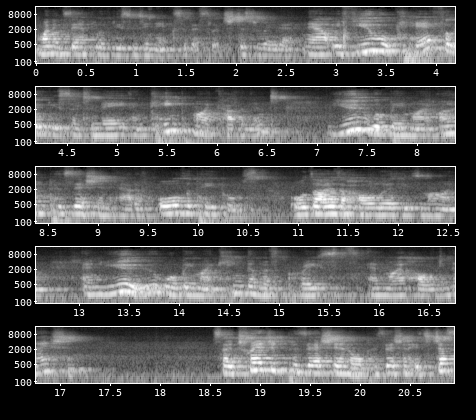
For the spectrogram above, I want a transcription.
One example of this is in Exodus. Let's just read it. Now, if you will carefully listen to me and keep my covenant, you will be my own possession out of all the peoples, although the whole earth is mine, and you will be my kingdom of priests and my holy nation. So, treasured possession or possession, it's just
